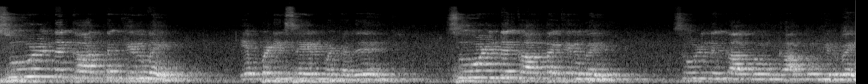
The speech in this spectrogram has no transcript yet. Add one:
சூழ்ந்து காத்த கிருபை எப்படி செயல்பட்டது? சூழ்ந்து காத்த கிருபை. சூழ்ந்து காக்கும் காக்கும் கிருபை.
